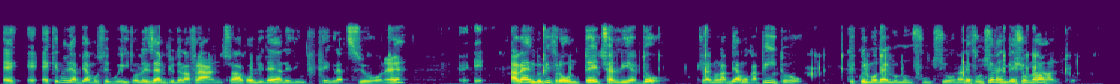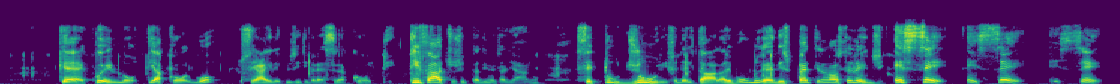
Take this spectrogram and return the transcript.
È, è? è, che noi abbiamo seguito l'esempio della Francia con l'idea dell'integrazione, eh, avendo di fronte Charlie Hebdo, cioè non abbiamo capito che quel modello non funziona, ne funziona invece un altro, che è quello ti accolgo se hai i requisiti per essere accolti ti faccio cittadino italiano se tu giuri fedeltà alla Repubblica e rispetti le nostre leggi e se, e se, e se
